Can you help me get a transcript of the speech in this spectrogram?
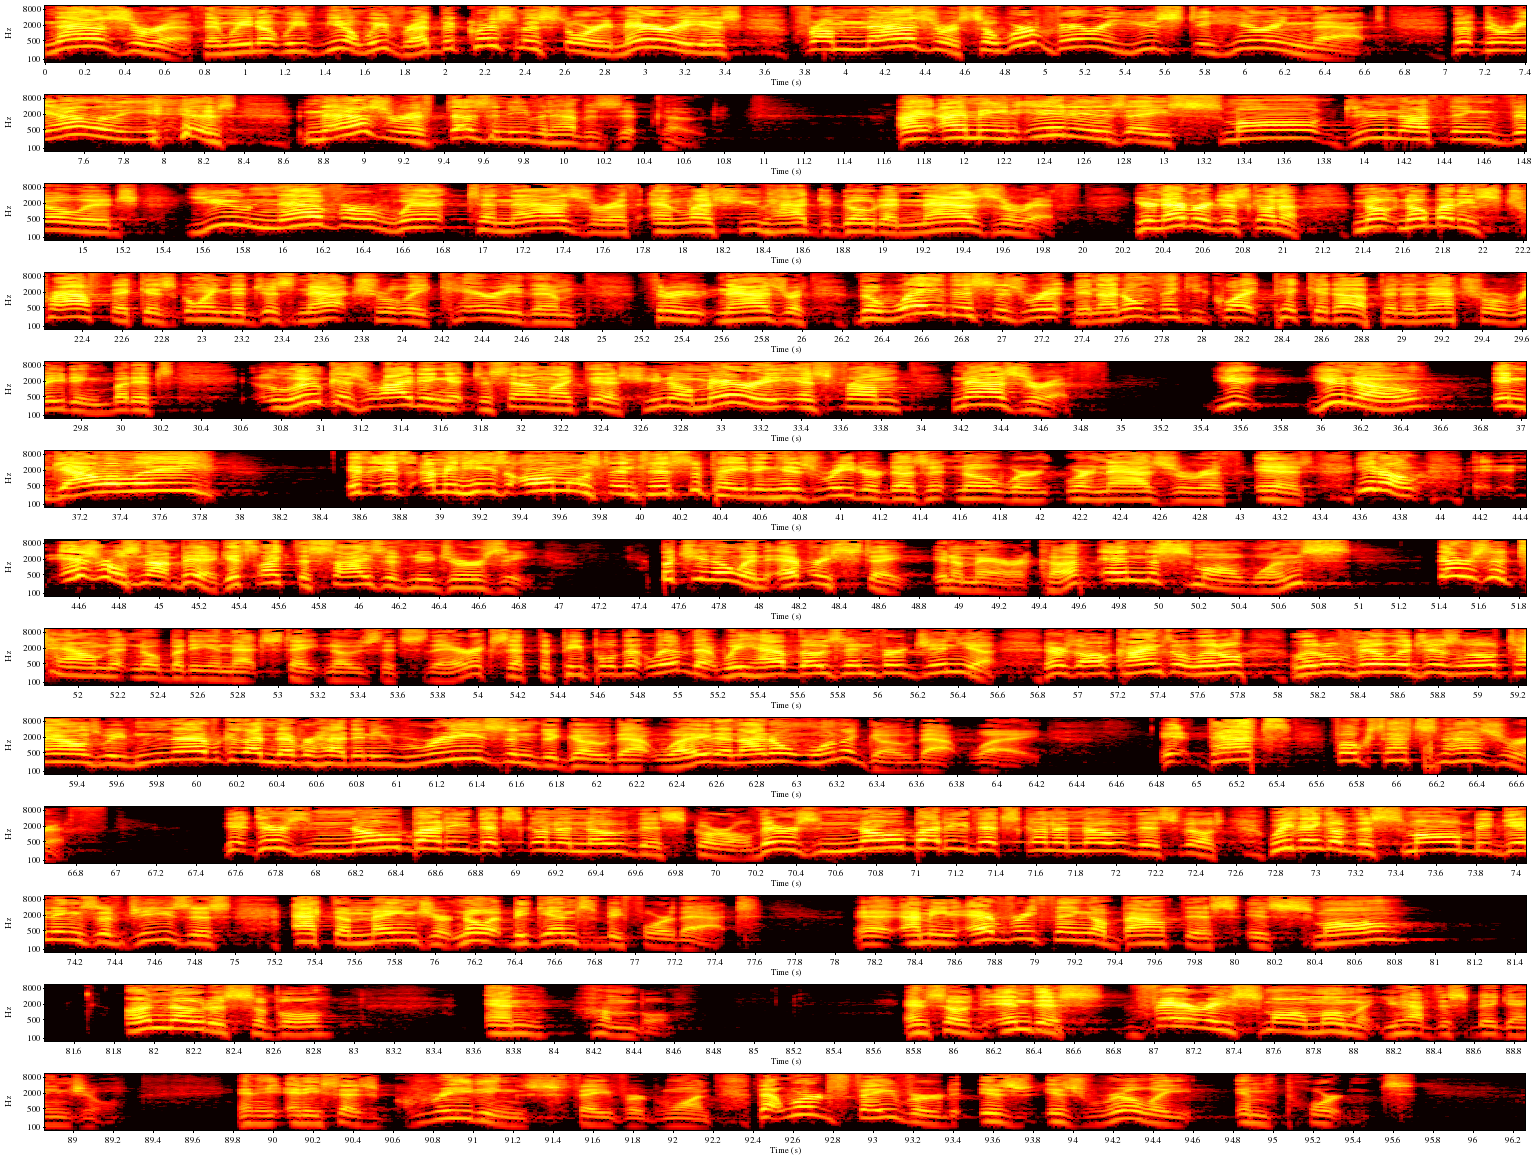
Nazareth. And we know, we've, you know, we've read the Christmas story. Mary is from Nazareth. So we're very used to hearing that. The, the reality is, Nazareth doesn't even have a zip code. I, I mean, it is a small, do nothing village. You never went to Nazareth unless you had to go to Nazareth. You're never just gonna, no, nobody's traffic is going to just naturally carry them through Nazareth. The way this is written, and I don't think you quite pick it up in a natural reading, but it's, Luke is writing it to sound like this. You know, Mary is from Nazareth. You, you know, in Galilee, it, it's, I mean, he's almost anticipating his reader doesn't know where, where Nazareth is. You know, Israel's not big. It's like the size of New Jersey. But you know, in every state in America, and the small ones, there's a town that nobody in that state knows that's there except the people that live there. We have those in Virginia. There's all kinds of little, little villages, little towns. We've never, because I've never had any reason to go that way, and I don't want to go that way. It, that's, folks, that's Nazareth. There's nobody that's going to know this girl. There's nobody that's going to know this village. We think of the small beginnings of Jesus at the manger. No, it begins before that. Uh, I mean, everything about this is small, unnoticeable, and humble. And so, in this very small moment, you have this big angel. And he, and he says, Greetings, favored one. That word favored is, is really important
